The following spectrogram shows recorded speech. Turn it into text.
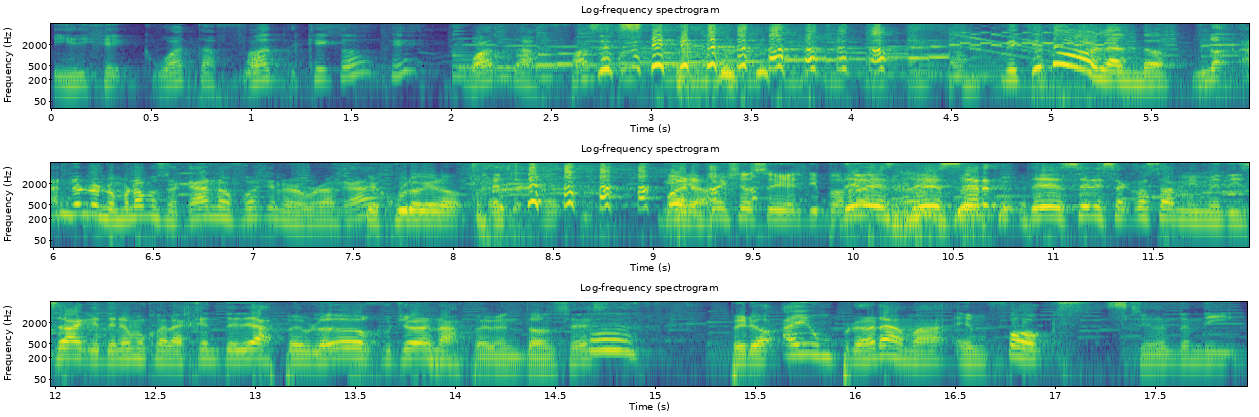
Y dije, ¿What the fuck? What? ¿Qué? co- ¿Qué? ¿What the fuck? ¿De qué estamos hablando? No, ah, no lo nombramos acá, ¿no fue que lo nombró acá? Te juro que no. Bueno, después yo soy el tipo debe, raro. debe ser, debe ser esa cosa mimetizada que tenemos con la gente de Aspev. Lo debo escuchar en Aspev entonces. Ah. Pero hay un programa en Fox, si no entendí,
